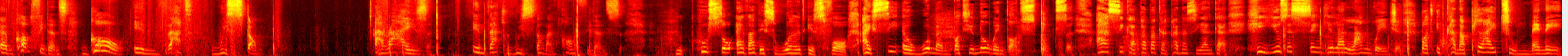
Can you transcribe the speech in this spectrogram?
um, confidence, go in that wisdom. Arise in that wisdom and confidence whosoever this word is for. I see a woman, but you know when God speaks. He uses singular language, but it can apply to many.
